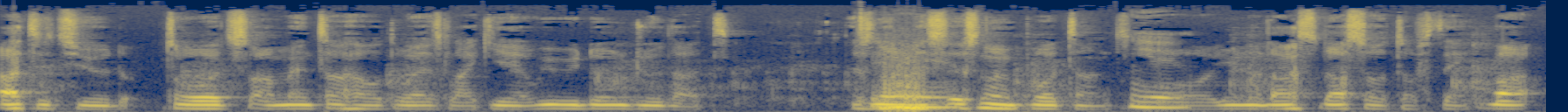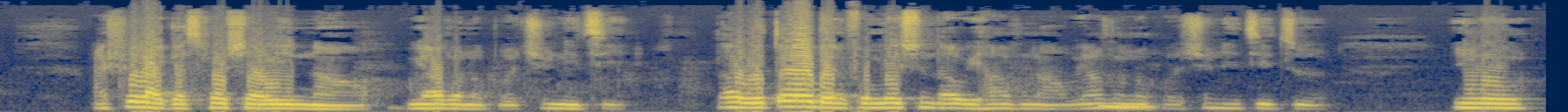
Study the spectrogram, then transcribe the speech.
attitude towards our mental health where it's like, yeah, we, we don't do that. It's not Yeah. nec- it's not important, Yeah. or you know that's that sort of thing. But I feel like especially now we have an opportunity. Now with all the information that we have now, we have an opportunity to, you know,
